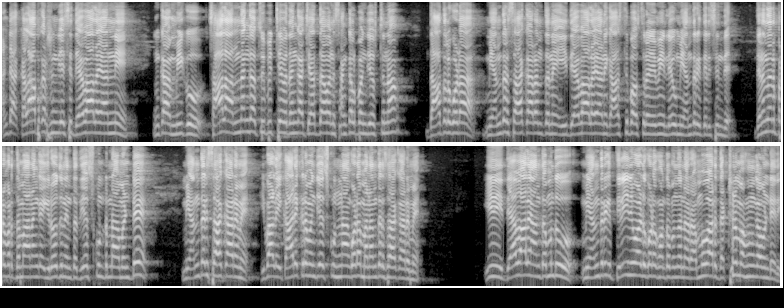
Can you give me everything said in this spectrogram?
అంటే ఆ కళాపకర్షణ చేసి దేవాలయాన్ని ఇంకా మీకు చాలా అందంగా చూపించే విధంగా చేద్దామని సంకల్పం చేస్తున్నాం. దాతలు కూడా మీ అందరి సహకారంతోనే ఈ దేవాలయానికి ఆస్తిపాస్తులు ఏమీ లేవు మీ అందరికీ తెలిసిందే. దినదిన ప్రవర్ధమానంగా ఈ రోజున ఇంత చేసుకుంటున్నామంటే మీ అందరి సహకారమే. ఇవాళ ఈ కార్యక్రమం చేసుకుంటున్నా కూడా మనందరి సహకారమే. ఈ దేవాలయం అంతకుముందు మీ అందరికీ తెలియని వాళ్ళు కూడా కొంతమంది ఉన్నారు. అమ్మవారు దక్షిణముఖంగా ఉండేది.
